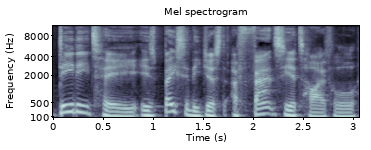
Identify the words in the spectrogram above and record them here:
DDT is basically just a fancier title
